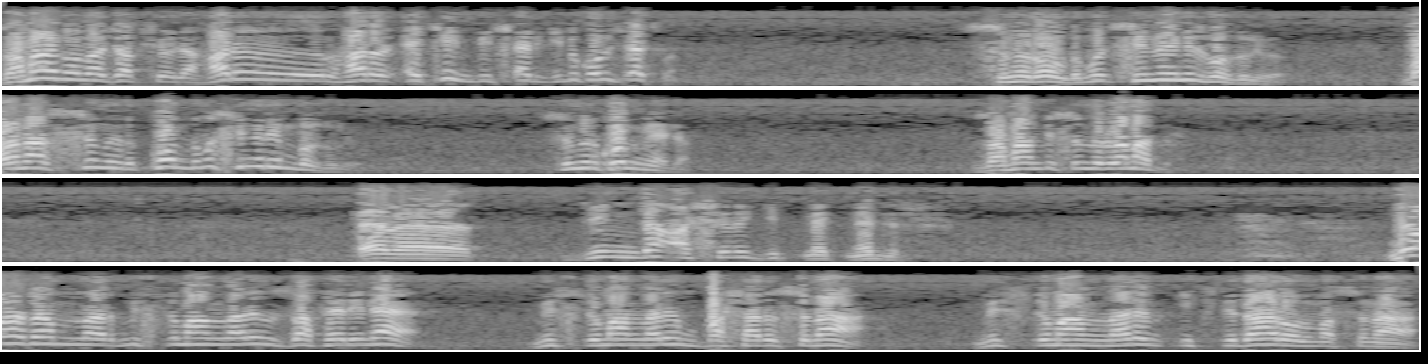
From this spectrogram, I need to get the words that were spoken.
Zaman olacak şöyle harıl harıl ekin biçer gibi konuşacaksın. Sınır oldu mu sinirimiz bozuluyor. Bana sınır kondu mu sinirim bozuluyor. Sınır konmayacak. Zaman bir sınırlamadır. Evet, dinde aşırı gitmek nedir? Bu adamlar Müslümanların zaferine, Müslümanların başarısına, Müslümanların iktidar olmasına,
